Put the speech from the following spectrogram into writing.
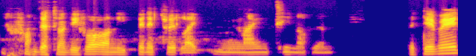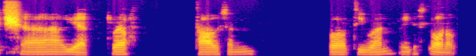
from that 24 only penetrate like 19 of them. The damage uh, yeah 12,000 41 I just oh no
